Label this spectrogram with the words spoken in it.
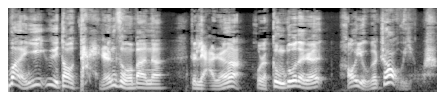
万一遇到歹人怎么办呢？这俩人啊，或者更多的人，好有个照应啊。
